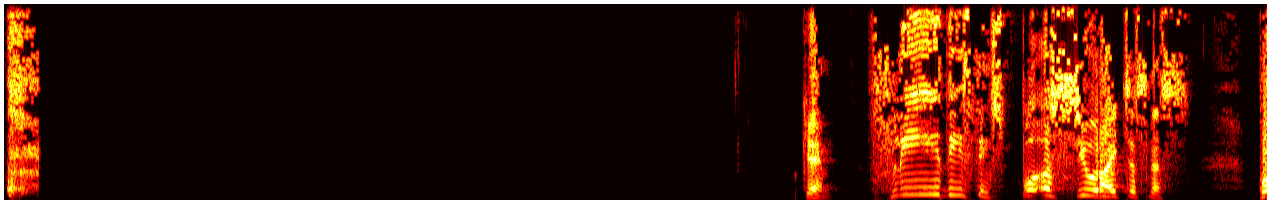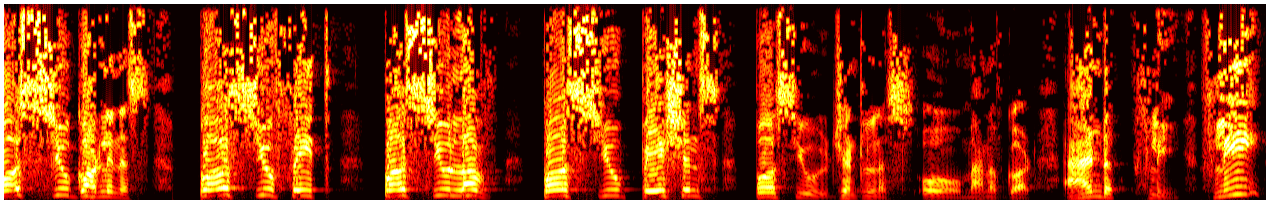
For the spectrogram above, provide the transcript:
okay. Flee these things. Pursue righteousness. Pursue godliness. Pursue faith. Pursue love. Pursue patience pursue gentleness, oh man of God, and flee. Flee,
